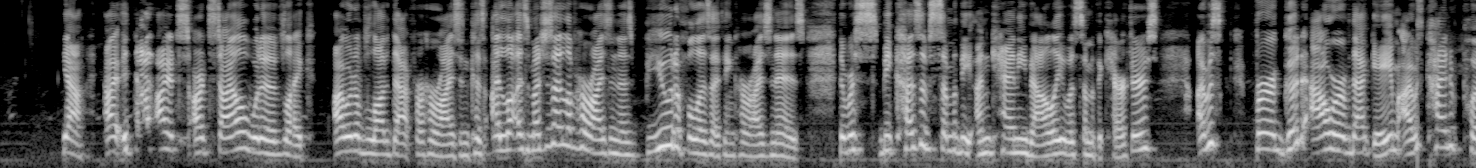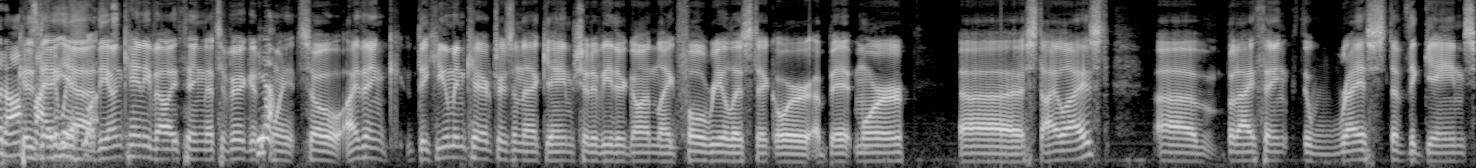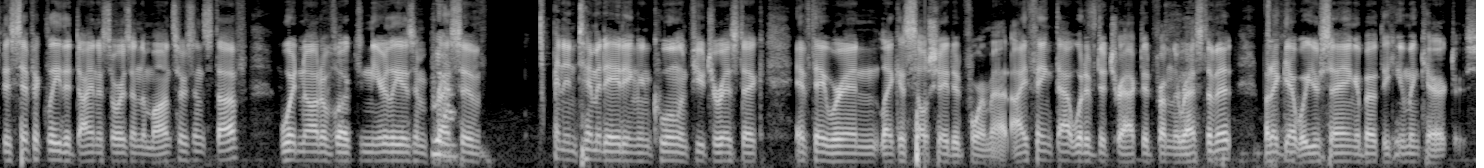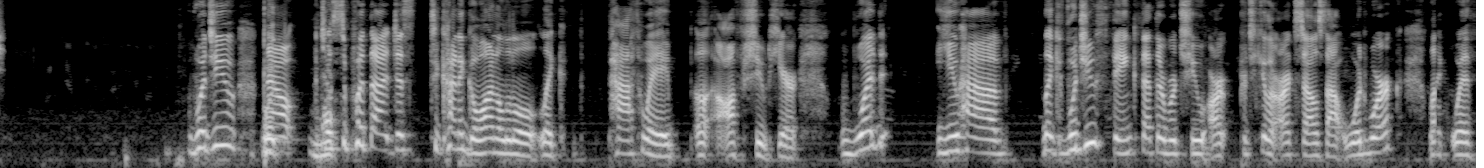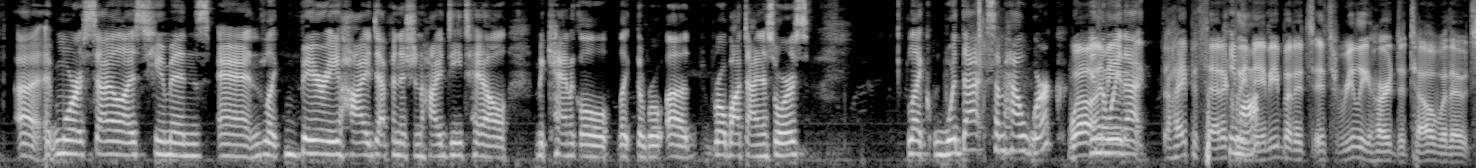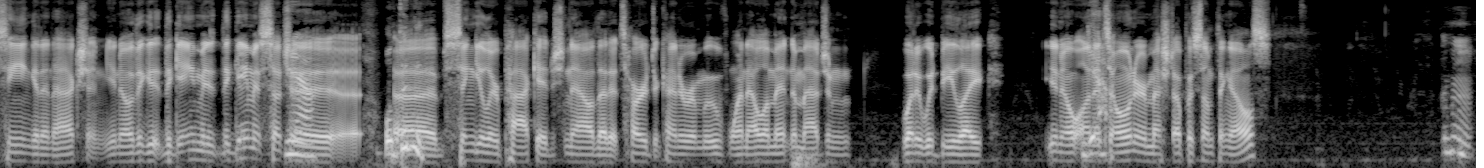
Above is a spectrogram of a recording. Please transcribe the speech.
Yeah, I, that art style would have like I would have loved that for Horizon because I love as much as I love Horizon as beautiful as I think Horizon is. There was because of some of the uncanny valley with some of the characters. I was for a good hour of that game. I was kind of put off by they, the way yeah the uncanny valley thing. That's a very good yeah. point. So I think the human characters in that game should have either gone like full realistic or a bit more uh, stylized. Um, but I think the rest of the game, specifically the dinosaurs and the monsters and stuff, would not have looked nearly as impressive yeah. and intimidating and cool and futuristic if they were in like a cell shaded format. I think that would have detracted from the rest of it. But I get what you're saying about the human characters. Would you but, now just to put that just to kind of go on a little like pathway uh, offshoot here? Would you have like would you think that there were two art particular art styles that would work? Like with uh, more stylized humans and like very high definition high detail mechanical like the ro- uh, robot dinosaurs? Like would that somehow work well in the I way that hypothetically maybe but it's it's really hard to tell without seeing it in action. You know the, the game is the game is such yeah. a, well, a singular package now that it's hard to kind of remove one element and imagine what it would be like you know, on yeah. its own or meshed up with something else. Mm-hmm.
